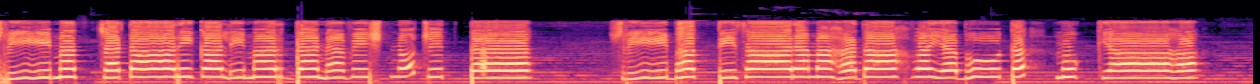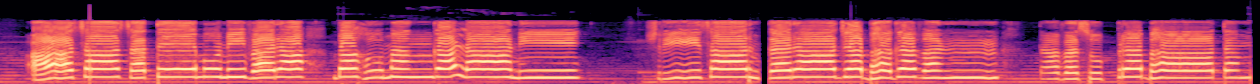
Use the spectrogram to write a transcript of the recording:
श्रीमच्चटारिकलिमर्दनविष्णुचित्त श्रीभक्तिसारमहदाह्वयभूतमुख्याः आशासते मुनिवरा बहुमङ्गलानि श्रीसार्गराज भगवन् तव सुप्रभातम्।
